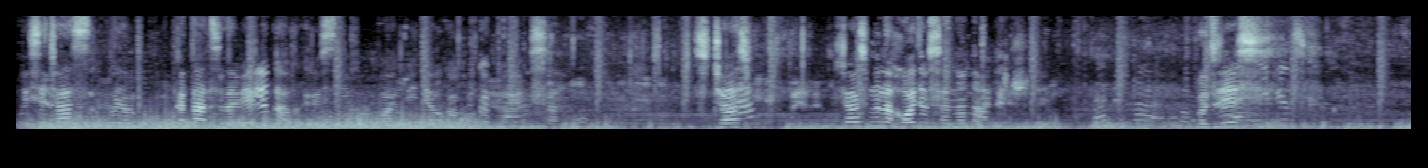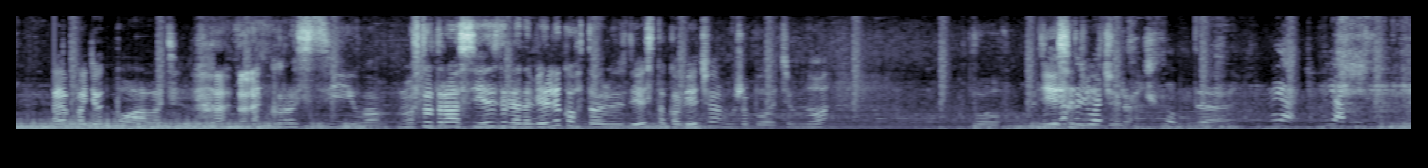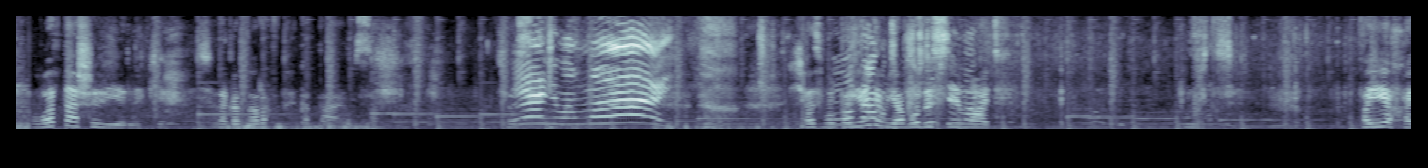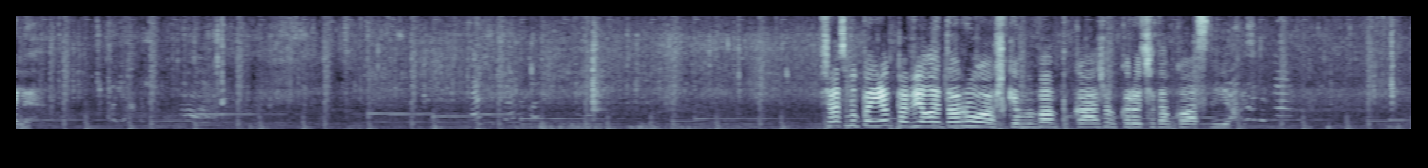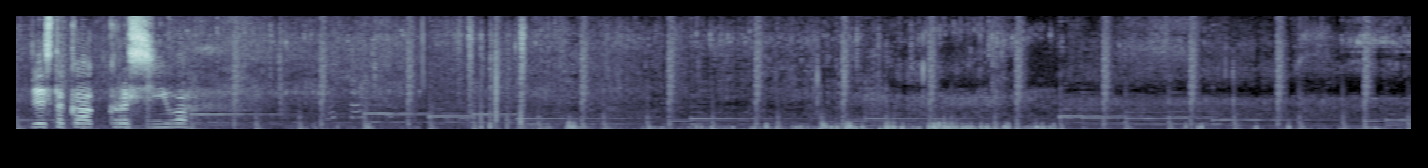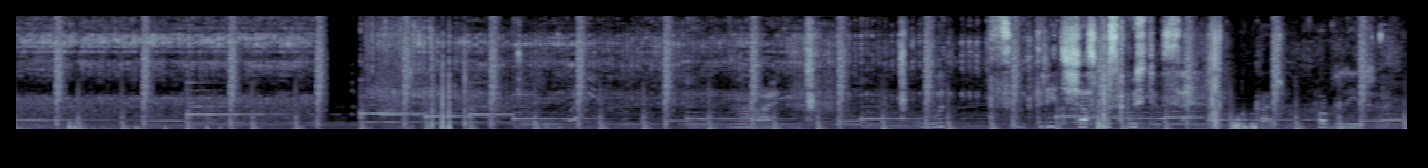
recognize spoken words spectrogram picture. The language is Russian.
Мы сейчас будем кататься на великах и снимем вам видео, как мы катаемся. Сейчас, сейчас мы находимся на набережной. Вот здесь пойдет плавать. Красиво. Мы в тот раз ездили на великах тоже здесь, только вечером уже было темно. Пол 10 Ехали в вечера. 11 часов. Да. Ну, я, ну, я просто. Вот наши велики, на которых мы катаемся. Сейчас, Э, не ломай! сейчас мы поедем, я буду снимать. Поехали. Сейчас мы поедем по велодорожке, мы вам покажем. Короче, там классно ехать. Здесь такая красиво. Сейчас мы спустимся. Покажем поближе.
